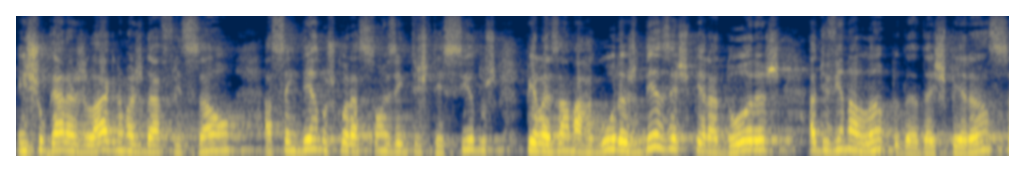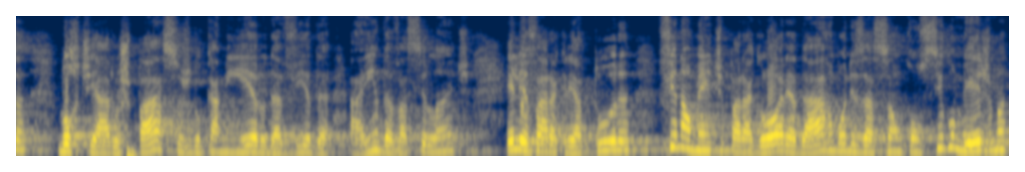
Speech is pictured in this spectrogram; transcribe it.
enxugar as lágrimas da aflição, acender nos corações entristecidos pelas amarguras desesperadoras a divina lâmpada da esperança, nortear os passos do caminheiro da vida ainda vacilante, elevar a criatura, finalmente para a glória da harmonização consigo mesma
